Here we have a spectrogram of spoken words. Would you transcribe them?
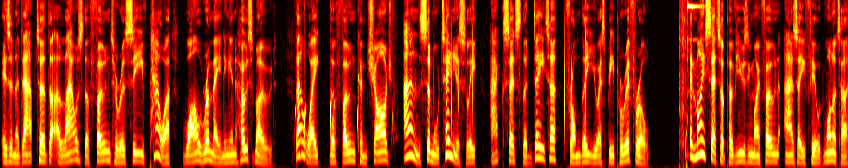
is an adapter that allows the phone to receive power while remaining in host mode. That way, the phone can charge and simultaneously access the data from the USB peripheral. In my setup of using my phone as a field monitor,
